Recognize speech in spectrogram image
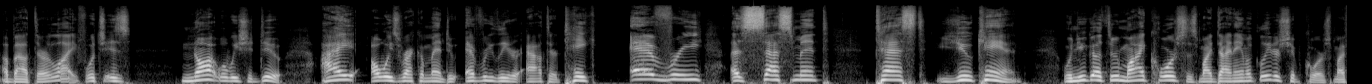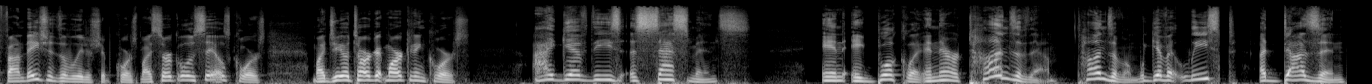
about their life, which is not what we should do. I always recommend to every leader out there take every assessment test you can. When you go through my courses, my dynamic leadership course, my foundations of leadership course, my circle of sales course, my geo target marketing course, I give these assessments in a booklet, and there are tons of them, tons of them. We give at least a dozen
